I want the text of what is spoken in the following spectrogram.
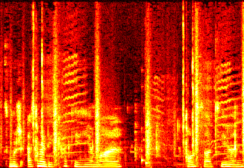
Jetzt muss ich erstmal die Kacke hier mal aussortieren.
